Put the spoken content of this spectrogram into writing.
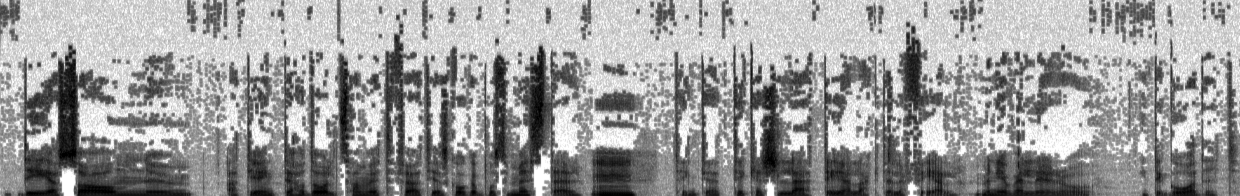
det jag sa om nu, att jag inte har dåligt samvete för att jag ska åka på semester. Mm. Tänkte jag att det kanske lät elakt eller fel. Men jag väljer att inte gå dit.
